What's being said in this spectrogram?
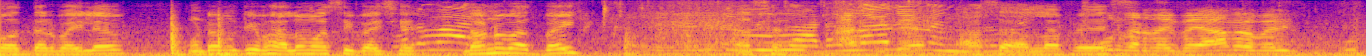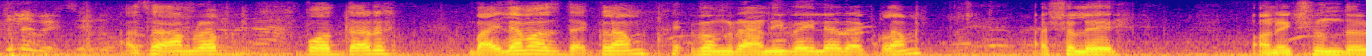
পদ্মার বাইলে মোটামুটি ভালো মাছই পাইছে। ধন্যবাদ ভাই। আচ্ছা। আচ্ছা আল্লাহ হাফেজ। আচ্ছা আমরা পদ্মার বাইলা মাছ দেখলাম এবং রানী বাইলা দেখলাম। আসলে অনেক সুন্দর।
